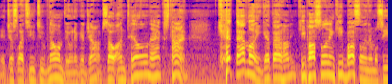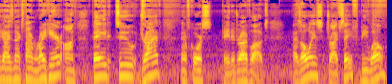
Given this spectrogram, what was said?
It just lets YouTube know I'm doing a good job. So until next time, get that money, get that honey, keep hustling and keep bustling. And we'll see you guys next time right here on Paid to Drive. And of course, Paid to Drive Vlogs. As always, drive safe, be well,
